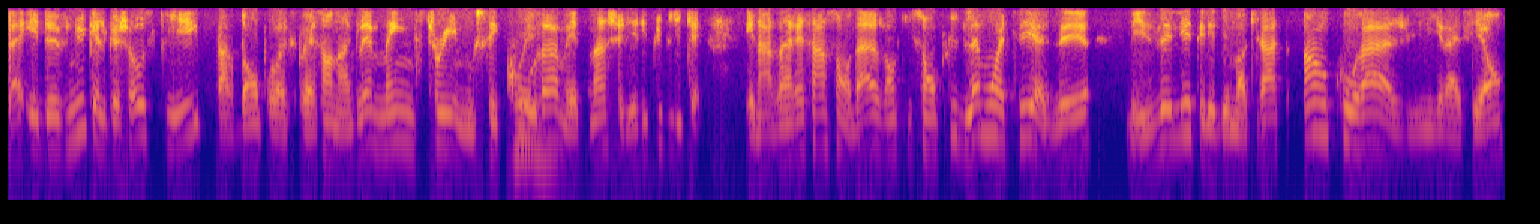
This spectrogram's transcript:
ben, est devenu quelque chose qui est, pardon pour l'expression en anglais, mainstream, ou c'est courant maintenant chez les républicains. Et dans un récent sondage, donc, ils sont plus de la moitié à dire les élites et les démocrates encouragent l'immigration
